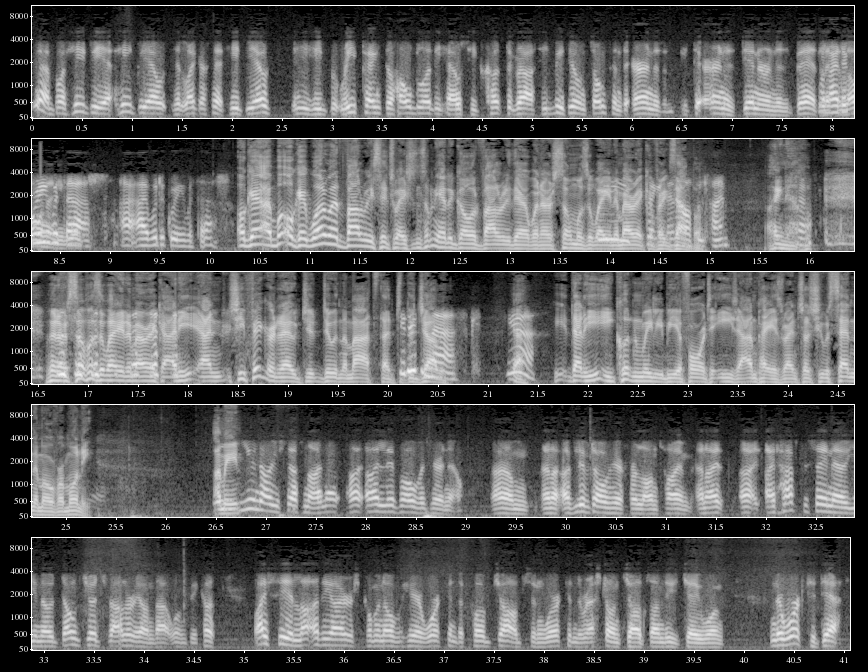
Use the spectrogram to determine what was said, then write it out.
Yeah, but he'd be he'd be out. Like I said, he'd be out. he- He'd repaint the whole bloody house. He'd cut the grass. He'd be doing something to earn his to earn his dinner in his bed. Well, I'd agree with any that. I, I would agree with that. Okay, okay. What about Valerie's situation? Somebody had to go with Valerie there when her son was away in America, for bringing an example. awful time. I know. when her son was away in America, and he and she figured it out doing the maths that He the didn't job, ask. Yeah. he, that he, he couldn't really be afford to eat and pay his rent, so she was sending him over money. I mean, you know yourself now. I, I, I live over here now, um, and I- I've lived over here for a long time. And I, I, I'd have to say now, you know, don't judge Valerie on that one because I see a lot of the Irish coming over here working the pub jobs and working the restaurant jobs on these J1s, and they're worked to death.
